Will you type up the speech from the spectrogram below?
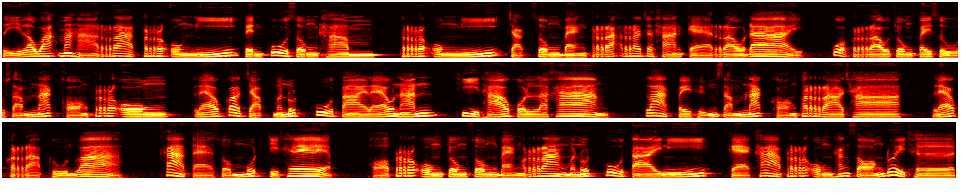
ศรีละวะมหาราชพระองค์นี้เป็นผู้ทรงธรรม พระองค์นี้จักทรงแบ่งพระราชทานแก่เราได้ พวกเราจงไปสู่สำนักของพระองค์ แล้วก็จับมนุษย์ผู้ตายแล้วนั้น ที่เท้าคนละข้าง ลากไปถึงสำนักของพระราชา แล้วกราบทูลว่าข้าแต่สมมุติเทพขขอพระองค์จงทรงแบ่งร่างมนุษย์ผู้ตายนี้ แก่ข้าพระองค์ทั้งสองด้วยเถิด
